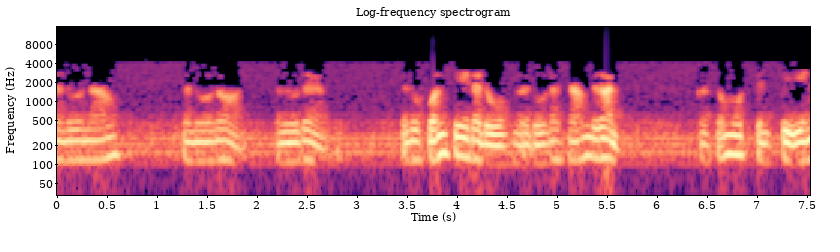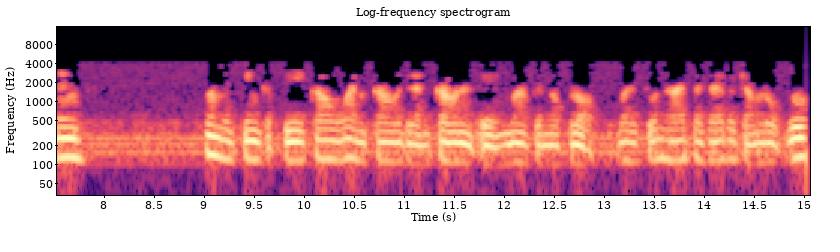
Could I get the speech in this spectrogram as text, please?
ฤดูหนาวฤดูร้อนฤดูแรงฤดูฝนสี่ฤดูฤดูละสามเดือนก็สมมติเป็นปีหนึ่งว่าเป็นจริงกับปีเก้าวันเก้าเดือนเก้านั่นเองมาเป็นหลอกหลอกบริสุทธิ์หายไปใช้ไปจังโลกรู้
